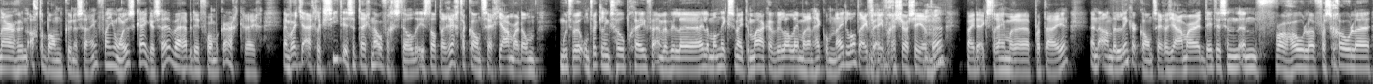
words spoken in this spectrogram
naar hun achterban kunnen zijn. Van jongens, kijk eens, hè, wij hebben dit voor elkaar gekregen. En wat je eigenlijk ziet is het tegenovergestelde. Is dat de rechterkant zegt, ja maar dan moeten we ontwikkelingshulp geven. En we willen helemaal niks mee te maken. We willen alleen maar een hek om Nederland. Even, even gechargeerd hè, bij de extremere partijen. En aan de linkerkant zeggen ze, ja maar dit is een, een verholen, verscholen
